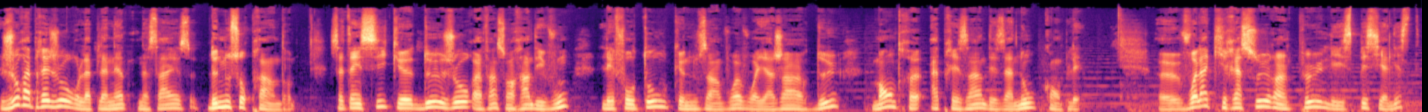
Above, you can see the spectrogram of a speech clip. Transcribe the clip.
Jour après jour, la planète ne cesse de nous surprendre. C'est ainsi que deux jours avant son rendez-vous, les photos que nous envoie Voyageur 2 montrent à présent des anneaux complets. Euh, voilà qui rassure un peu les spécialistes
